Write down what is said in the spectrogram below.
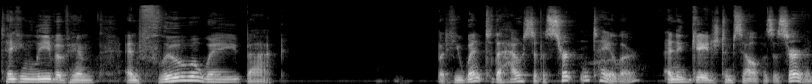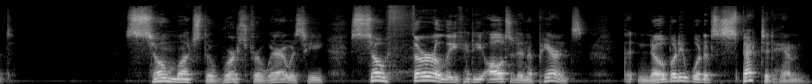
taking leave of him, and flew away back. But he went to the house of a certain tailor, and engaged himself as a servant. So much the worse for wear was he, so thoroughly had he altered in appearance, that nobody would have suspected him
